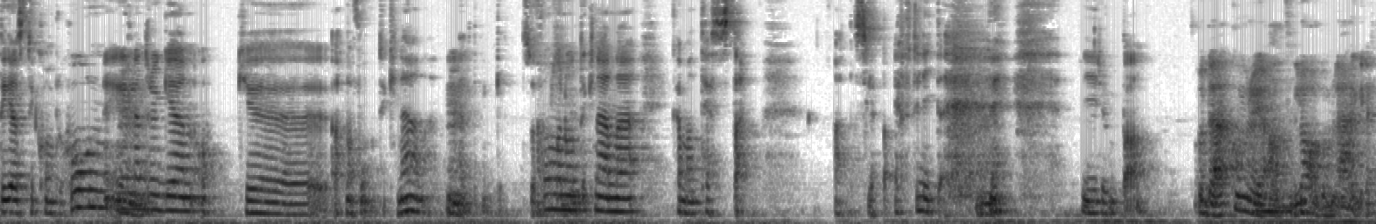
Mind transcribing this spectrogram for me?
dels till kompression i Mm. ländryggen och eh, att man får ont i knäna Mm. helt enkelt. Så får man Absolut. ont i knäna kan man testa att släppa efter lite Mm. i rumpan. Och där kommer det ju alltid lagom läge.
